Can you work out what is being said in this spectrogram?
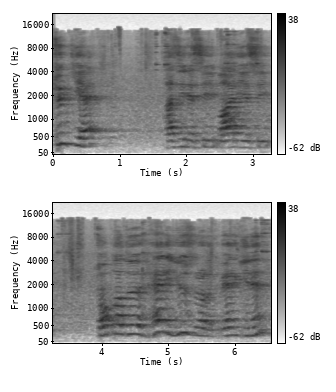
Türkiye hazinesi, maliyesi topladığı her 100 liralık verginin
